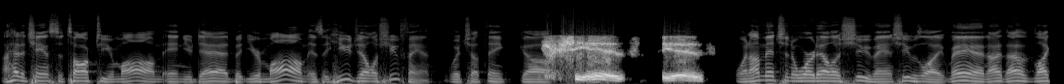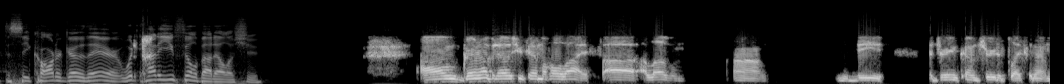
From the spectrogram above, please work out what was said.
I had a chance to talk to your mom and your dad, but your mom is a huge LSU fan, which I think uh, she is. She is. When I mentioned the word LSU, man, she was like, "Man, I, I would like to see Carter go there." What, how do you feel about LSU? Um, growing up an LSU fan my whole life, uh, I love them. Um, be a dream come true to play for them,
